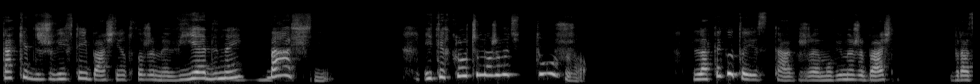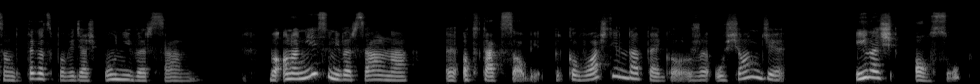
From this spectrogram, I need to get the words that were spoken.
takie drzwi w tej baśni otworzymy, w jednej mhm. baśni. I tych kluczy może być dużo. Dlatego to jest tak, że mówimy, że baśń, wracam do tego, co powiedziałaś, uniwersalna. Bo ona nie jest uniwersalna e, od tak sobie, tylko właśnie dlatego, że usiądzie ileś osób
